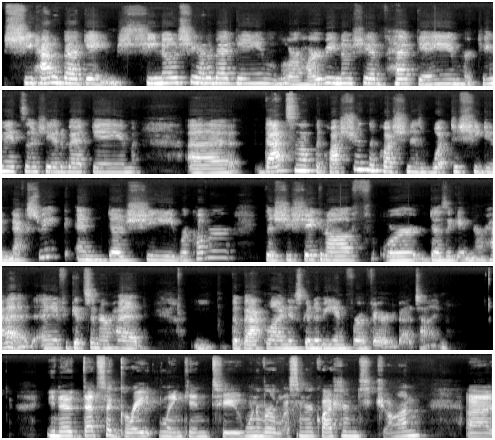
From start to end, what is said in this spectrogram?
she had a bad game. She knows she had a bad game. Laura Harvey knows she had a bad game. Her teammates know she had a bad game. Uh, that's not the question. The question is, what does she do next week? And does she recover? Does she shake it off? Or does it get in her head? And if it gets in her head, the back line is going to be in for a very bad time. You know, that's a great link into one of our listener questions, John. Uh,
